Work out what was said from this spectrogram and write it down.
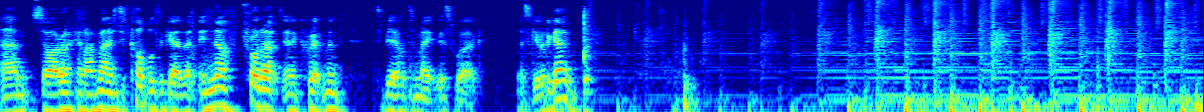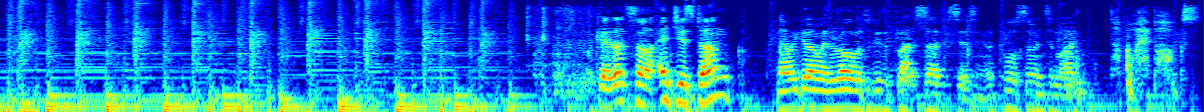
Um, so I reckon I've managed to cobble together enough product and equipment to be able to make this work. Let's give it a go. Okay, that's our edges done. Now we go in with a roller to do the flat surfaces. I'm going to pour some into my Tupperware box.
